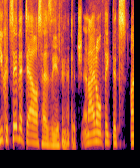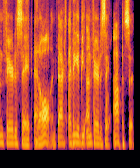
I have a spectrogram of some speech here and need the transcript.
You could say that Dallas has the advantage, and I don't think that's unfair to say it at all. In fact, I think it'd be unfair to say opposite.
